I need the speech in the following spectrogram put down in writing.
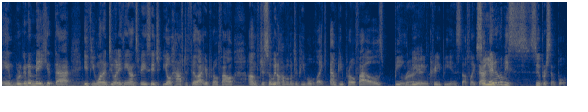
And we're gonna make it that if you want to do anything on Space Hitch, you'll have to fill out your profile, um, just so we don't have a bunch of people with like empty profiles being Right. weird and creepy and stuff like that. So you- and it'll be super simple.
